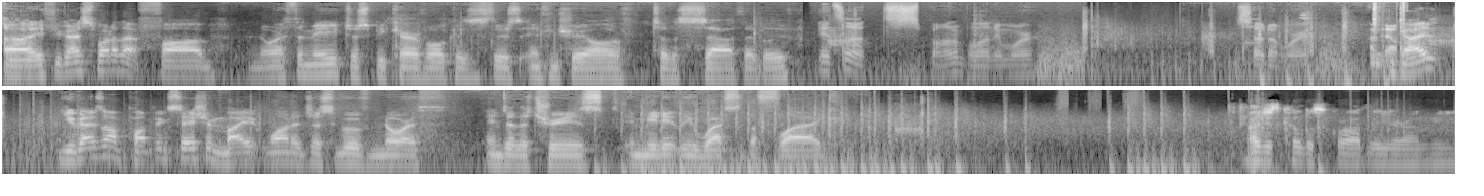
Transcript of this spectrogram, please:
Uh, if you guys spotted that fob north of me, just be careful because there's infantry all to the south, I believe. It's not spawnable anymore. So don't worry. Guys, you guys on pumping station might want to just move north into the trees immediately west of the flag. I just killed a squad leader on me.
